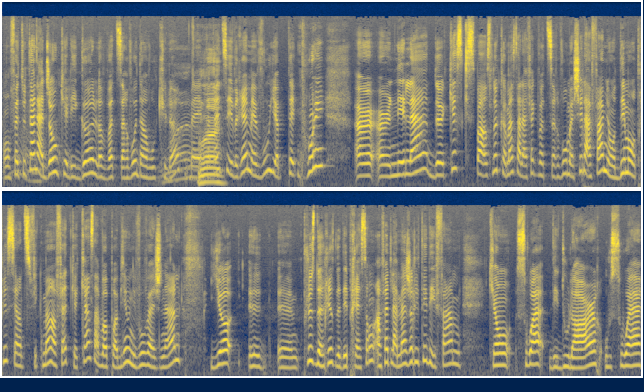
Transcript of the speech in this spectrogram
on fait tout le temps la joke que les gars, là, votre cerveau est dans vos culottes. Ben, Ouais. peut-être c'est vrai, mais vous, il y a peut-être moins un, un élan de qu'est-ce qui se passe là, comment ça affecte votre cerveau. Mais chez la femme, ils ont démontré scientifiquement, en fait, que quand ça va pas bien au niveau vaginal, il y a euh, euh, plus de risque de dépression. En fait, la majorité des femmes qui ont soit des douleurs ou soit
